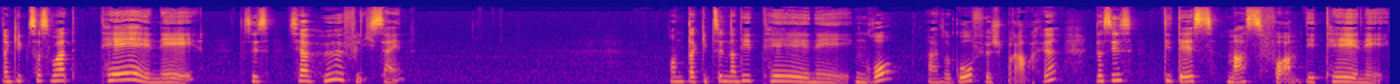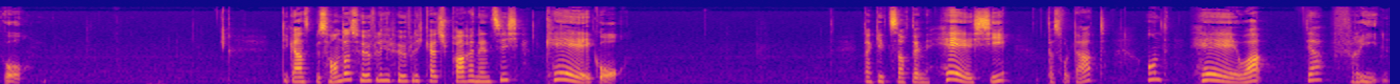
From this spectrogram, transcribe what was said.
Dann gibt's das Wort Tene. Das ist sehr höflich sein. Und da gibt's eben dann die Tenegro, also Go für Sprache. Das ist die Des-Mass-Form, die Tenego. Die ganz besonders höfliche Höflichkeitssprache nennt sich Kego. Dann gibt's noch den Heishi, der Soldat, und Hewa, der Frieden.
